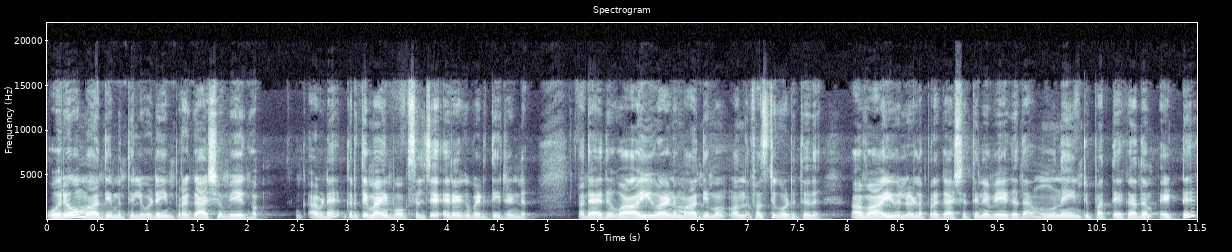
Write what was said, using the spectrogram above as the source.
ഓരോ മാധ്യമത്തിലൂടെയും പ്രകാശം വേഗം അവിടെ കൃത്യമായി ബോക്സിൽ രേഖപ്പെടുത്തിയിട്ടുണ്ട്. അതായത് വായുവാണ് മാധ്യമം ഒന്ന് ഫസ്റ്റ് കൊടുത്തത്. ആ വായുവിലുള്ള പ്രകാശത്തിന്റെ വേഗത മൂന്ന് ഇന്റു പത്തേക്കാതം എട്ട്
